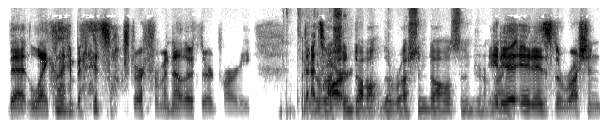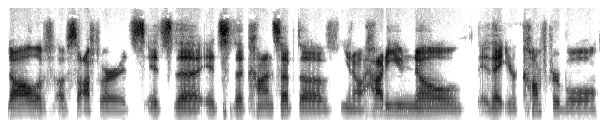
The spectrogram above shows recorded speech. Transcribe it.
that likely embedded software from another third party. Like That's the Russian hard. doll, the Russian doll syndrome. It, right? is, it is the Russian doll of, of software. It's it's the it's the concept of you know how do you know that you're comfortable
